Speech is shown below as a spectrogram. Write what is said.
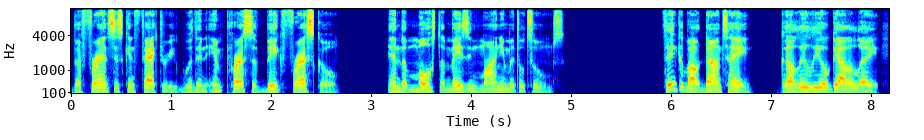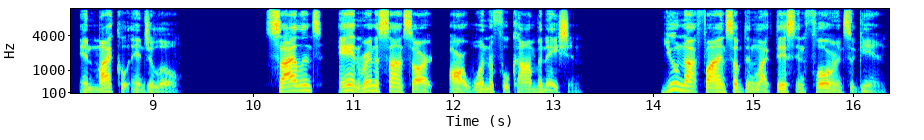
the Franciscan refectory with an impressive big fresco, and the most amazing monumental tombs. Think about Dante, Galileo Galilei, and Michelangelo. Silence and Renaissance art are a wonderful combination. You'll not find something like this in Florence again.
